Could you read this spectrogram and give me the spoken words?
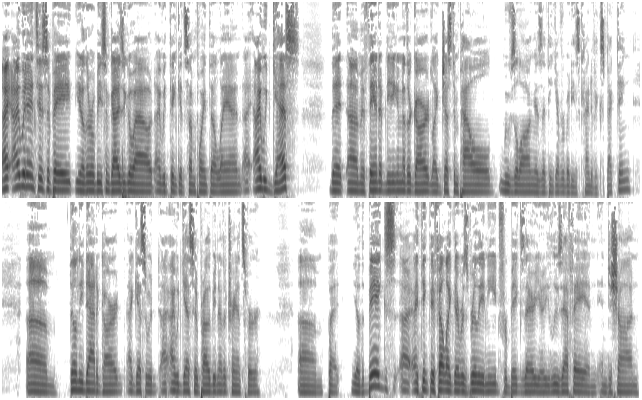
I, I would anticipate, you know, there will be some guys who go out. I would think at some point they'll land. I, I would guess that um, if they end up needing another guard, like Justin Powell moves along, as I think everybody's kind of expecting, um, they'll need to add a guard. I guess it would. I, I would guess it would probably be another transfer. Um, but you know, the bigs, I think they felt like there was really a need for bigs there. You know, you lose Fa and and Dishon.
